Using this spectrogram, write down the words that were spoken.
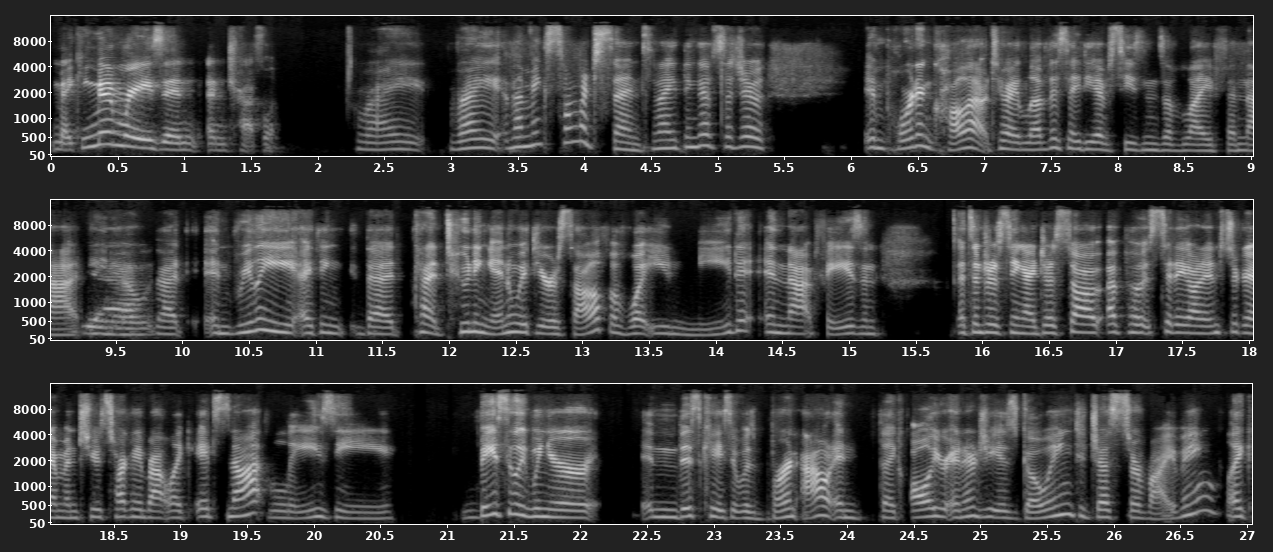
making memories and and traveling. Right right. And that makes so much sense. And i think that's such a important call out too. I love this idea of seasons of life and that yeah. you know that and really i think that kind of tuning in with yourself of what you need in that phase. And it's interesting i just saw a post today on instagram and she was talking about like it's not lazy. Basically when you're in this case it was burnt out and like all your energy is going to just surviving like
